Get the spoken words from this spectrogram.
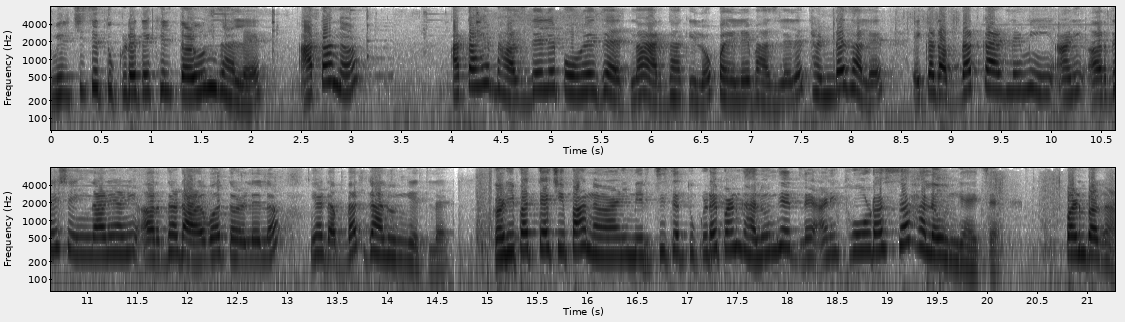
मिरचीचे तुकडे देखील तळून झालेत आता ना आता हे भाजलेले पोहे जे आहेत ना अर्धा किलो पहिले भाजलेले थंड झालेत एका डब्यात काढले मी आणि अर्धे शेंगदाणे आणि अर्ध डाळवं तळलेलं या डब्यात घालून घेतलंय. कढीपत्त्याची पानं आणि मिरचीचे तुकडे पण घालून घेतले आणि थोडंसं हलवून घ्यायचंय. पण बघा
